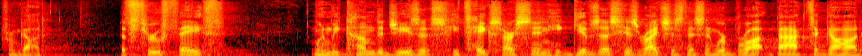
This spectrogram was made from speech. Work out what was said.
from God. That through faith, when we come to Jesus, He takes our sin, He gives us His righteousness, and we're brought back to God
